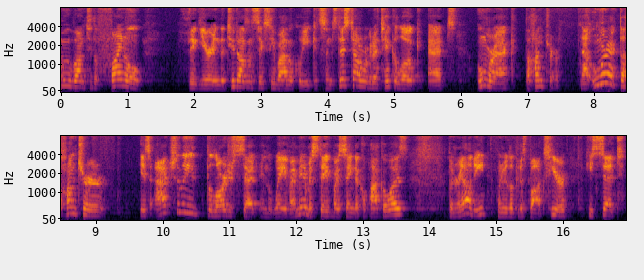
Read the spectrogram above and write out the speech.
we move on to the final figure in the 2016 Bionicle Week. Since this time we're going to take a look at Umarak the Hunter. Now Umarak the Hunter is actually the largest set in the wave. I made a mistake by saying that Kopaka was, but in reality, when we look at his box here, he's set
